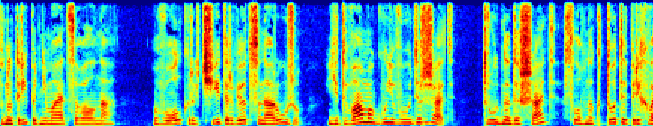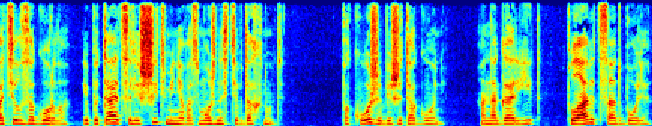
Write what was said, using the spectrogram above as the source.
Внутри поднимается волна – Волк рычит, рвется наружу. Едва могу его удержать. Трудно дышать, словно кто-то перехватил за горло и пытается лишить меня возможности вдохнуть. По коже бежит огонь. Она горит, плавится от боли.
